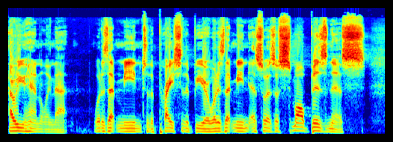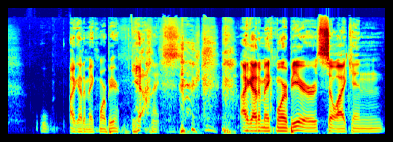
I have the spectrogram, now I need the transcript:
How are you handling that? What does that mean to the price of the beer? What does that mean? So, as a small business, I got to make more beer. Yeah. nice. I got to make more beer so I can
